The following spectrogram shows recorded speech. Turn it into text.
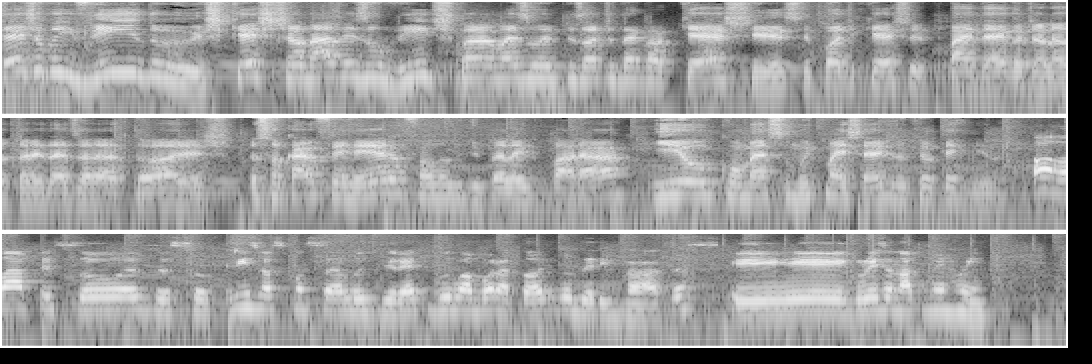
Sejam bem-vindos, questionáveis ouvintes, para mais um episódio do EgoCast, esse podcast pai d'égua de aleatoriedades aleatórias. Eu sou Caio Ferreira, falando de Belém do Pará, e eu começo muito mais sério do que eu termino. Olá, pessoas, eu sou Cris Vasconcelos, direto do Laboratório do Derivadas, e Grey's Anatomy é ruim.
